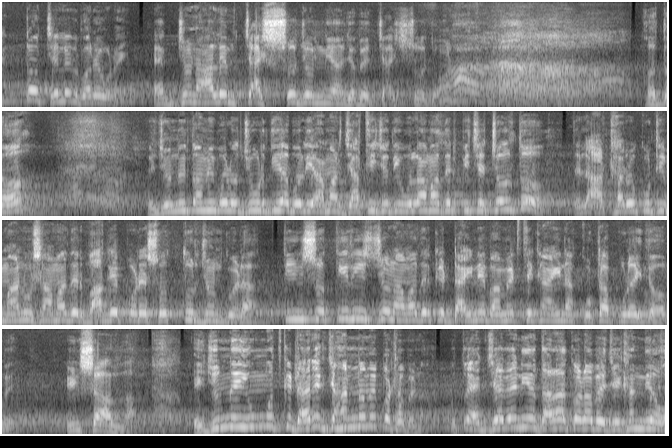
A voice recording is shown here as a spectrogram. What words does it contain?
একটাও ছেলের ঘরেও নাই। একজন আলেম চারশো জন নেওয়া যাবে, চারশো জন। কত? এই জন্যই তো আমি বড় জোর দিয়া বলি, আমার জাতি যদি ওলামাদের পিছে চলতো, তাহলে আঠারো কোটি মানুষ আমাদের বাগে পড়ে সত্তর জন কোড়া তিনশো জন আমাদেরকে ডাইনে বামের থেকে আইনা কোটা পুড়াইতে হবে, ইনশাআল্লাহ। এই জন্য এই উম্মতকে ডাইরেক্ট জাহান নামে পাঠাবে না। ও তো এক জায়গায় নিয়ে দাঁড়া করাবে, যেখান দিয়ে ও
